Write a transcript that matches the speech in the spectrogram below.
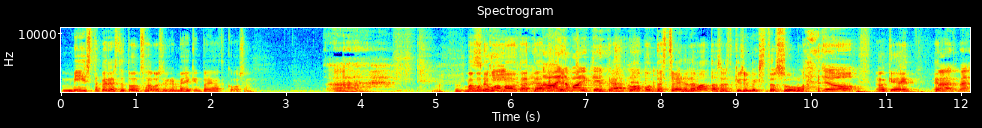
Mistä peleistä Tontsa haluaisi remakein tai jatko-osan? Mä muuten huomautan, että Tämä on aina vaikea Tää, loput tästä seinältä, valtaosa kysymyksistä on sulle. Joo. Okei? Okay? Mä, mä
